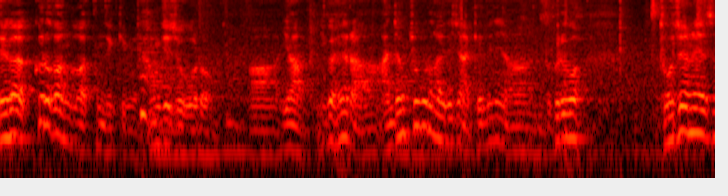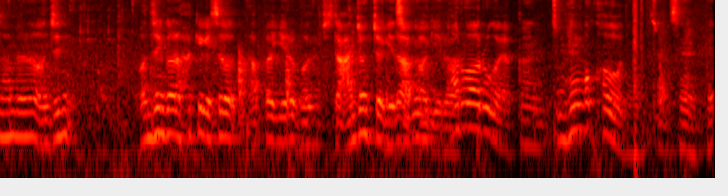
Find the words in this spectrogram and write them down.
내가 끌어간 것 같은 느낌이 강제적으로. 아야 이거 해라. 안정적으로 가야 되지 않겠느냐. 그리고 도전해서 하면 언젠 언젠가는 합격해서 아빠 일을 벌일 수 있다. 안정적이다 아빠 일은. 하루하루가 약간 좀 행복하거든요. 좀 지낼 때.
